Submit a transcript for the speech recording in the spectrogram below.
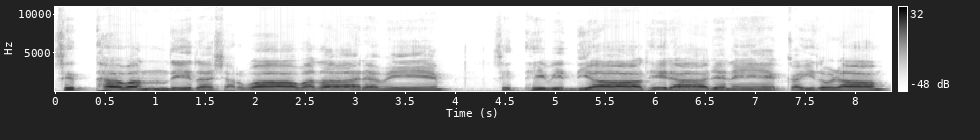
സിദ്ധവന്ദിത ശർവാവതാരമേ. സിദ്ധിവിദ്യാധിരാജനെ കൈതൊഴാം.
